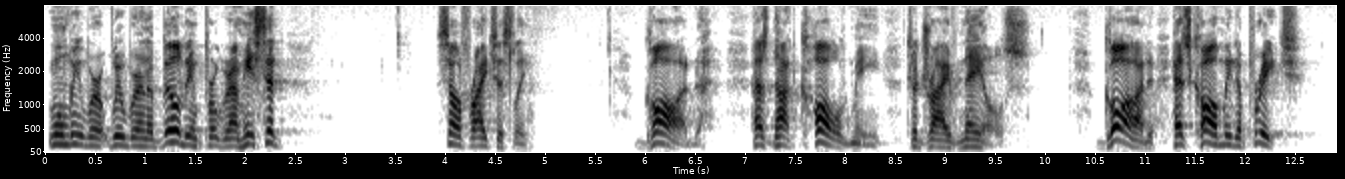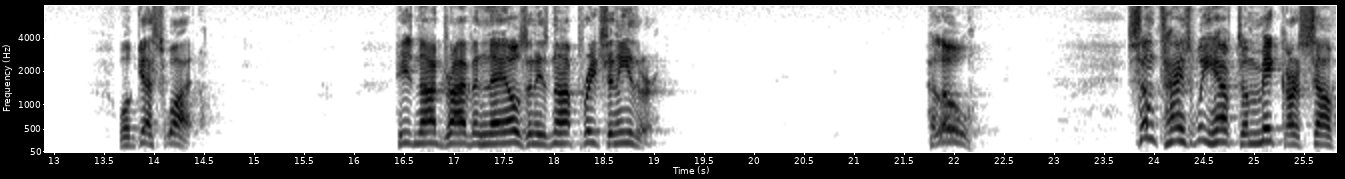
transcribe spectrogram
when we were, we were in a building program, he said, self righteously, God has not called me to drive nails. God has called me to preach. Well, guess what? He's not driving nails and he's not preaching either. Hello? Sometimes we have to make ourselves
